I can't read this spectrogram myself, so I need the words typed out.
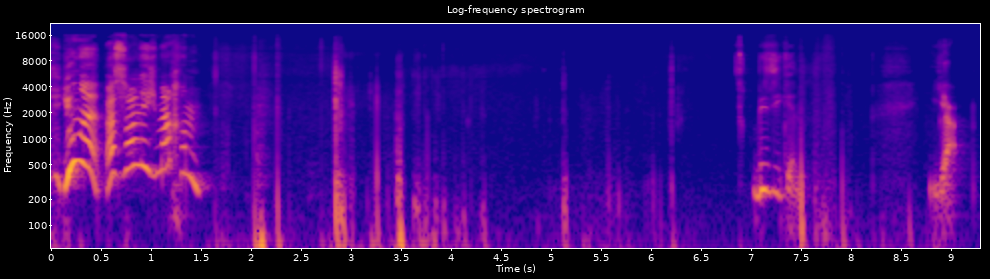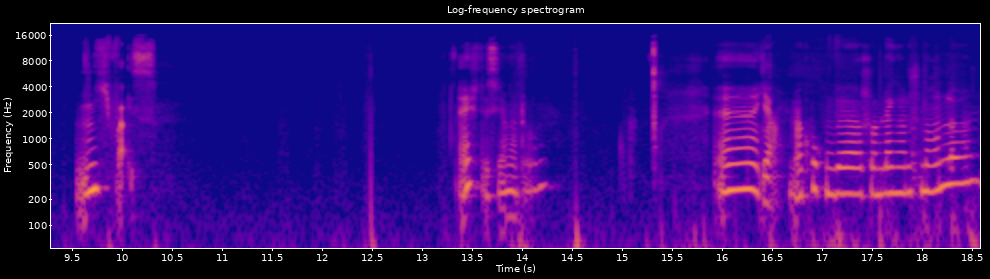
Junge, was soll ich machen? Besiegen. Ja, ich weiß. Echt? Ist jemand oben? Äh, ja, mal gucken, wer schon länger nicht mehr online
